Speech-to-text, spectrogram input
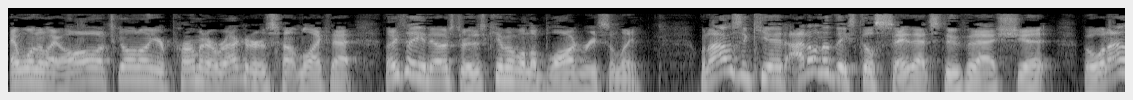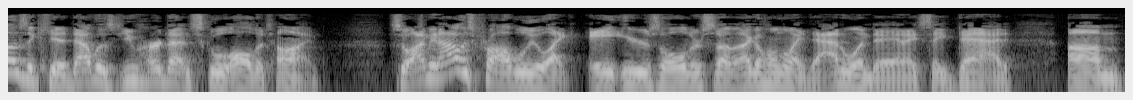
And when they're like, oh, it's going on your permanent record or something like that. Let me tell you another story. This came up on the blog recently. When I was a kid, I don't know if they still say that stupid ass shit, but when I was a kid, that was, you heard that in school all the time. So, I mean, I was probably like eight years old or something. I go home to my dad one day and I say, Dad, um,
